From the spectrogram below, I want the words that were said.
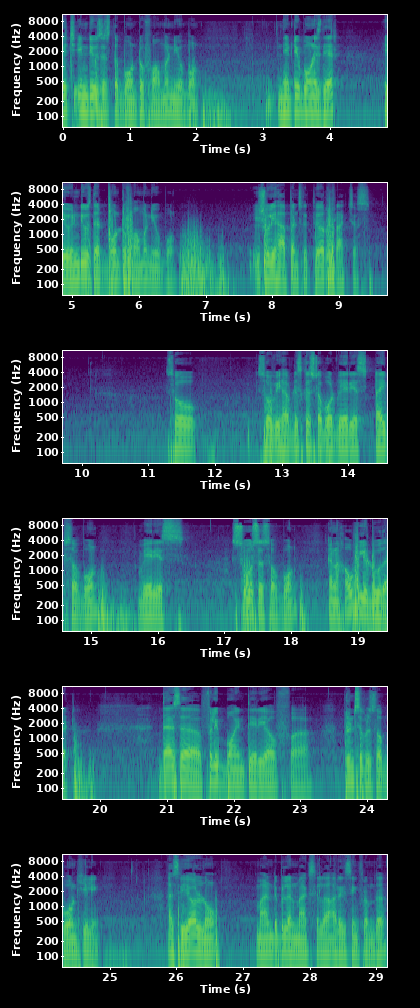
which induces the bone to form a new bone. Native bone is there. You induce that bone to form a new bone usually happens with your fractures. So so we have discussed about various types of bone various sources of bone and how will you do that? There's a philip boyne theory of uh, principles of bone healing. As we all know mandible and maxilla arising from the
